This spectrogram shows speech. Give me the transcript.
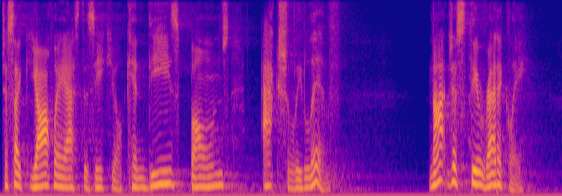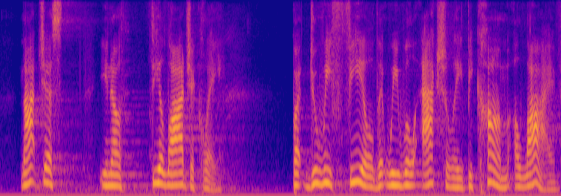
just like Yahweh asked Ezekiel, can these bones actually live? Not just theoretically, not just, you know, theologically, but do we feel that we will actually become alive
